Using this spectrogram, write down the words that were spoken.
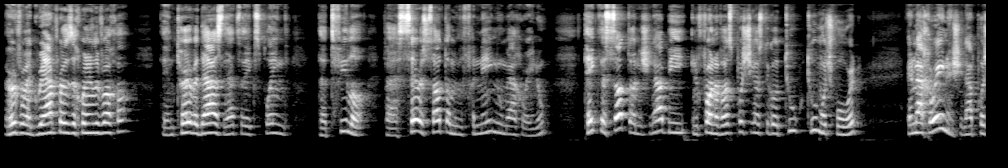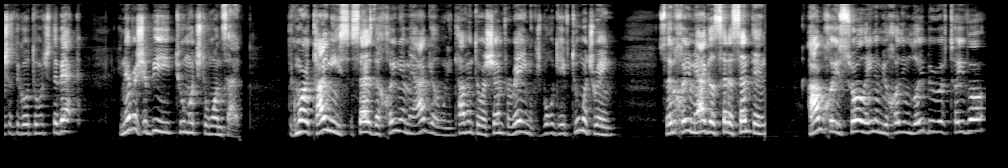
I heard from my grandfather, Zechron Livracha, the entire Vadas, that's how they explained the me'achreinu. Take the satan, he should not be in front of us, pushing us to go too too much forward, and me'achreinu should not push us to go too much to the back. He never should be too much to one side. The Gemara Tainis says the Choyne Me'agil, when he davened to Hashem for rain, and Kishbol gave too much rain, so then Choyne Me'agil said a sentence, Am Yisrael einam yochadim loy b'rav toiva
